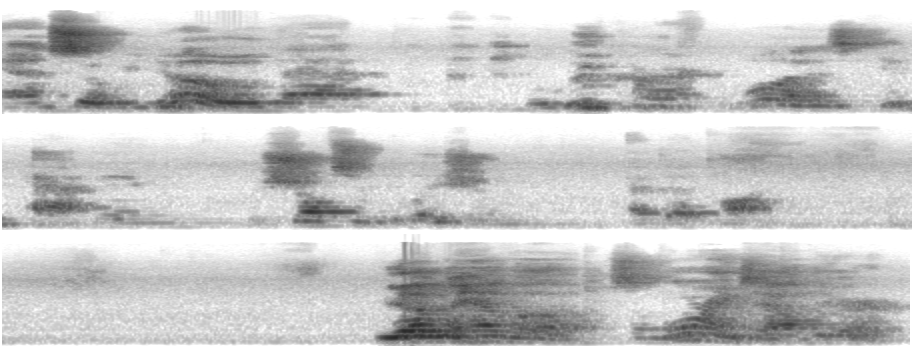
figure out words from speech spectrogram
and so we know that the loop current was impacting the shelf circulation at that time. We happen to have uh, some moorings out there,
